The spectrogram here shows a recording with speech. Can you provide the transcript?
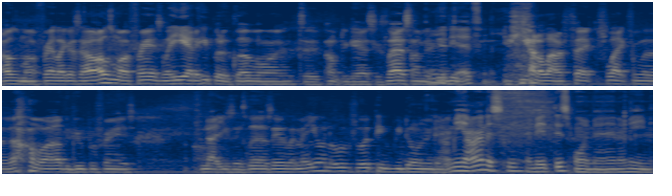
I was with my friend. Like I said, I was with my friends. Like he had, a, he put a glove on to pump the gas. Cause last time he Yeah, did it, he got a lot of fat flack from uh, my other group of friends for not using gloves. They was like, man, you don't know what, what people be doing today. I mean, honestly, I mean, at this point, man, I mean,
